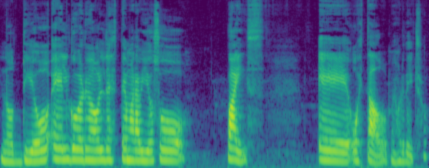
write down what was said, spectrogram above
nos dio el gobernador de este maravilloso país, eh, o estado, mejor dicho,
